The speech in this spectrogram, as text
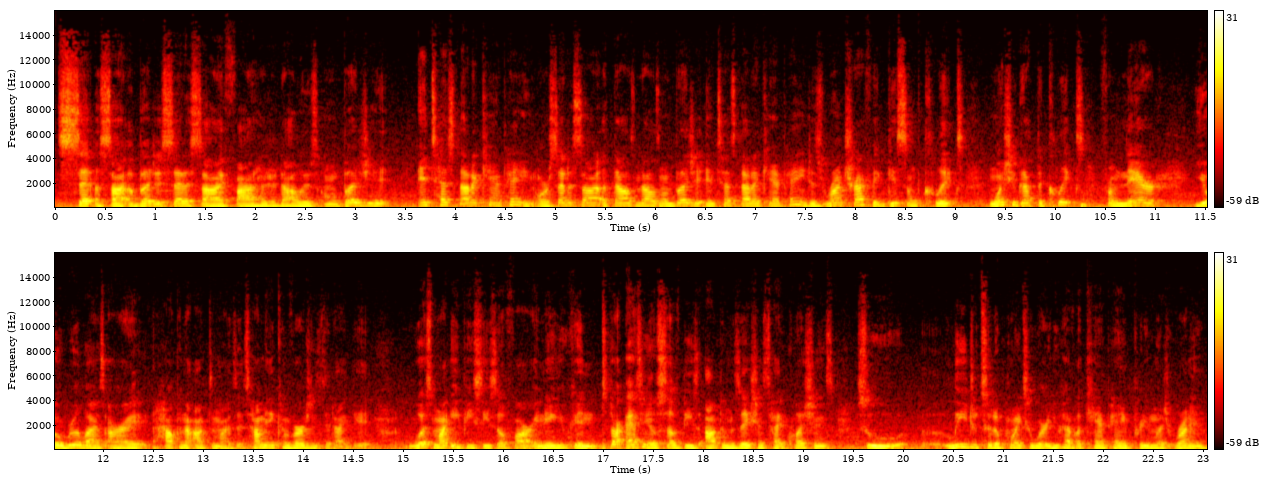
set aside a budget. Set aside $500 on budget and test out a campaign or set aside a thousand dollars on budget and test out a campaign. Just run traffic get some clicks. Once you got the clicks from there you'll realize all right how can i optimize this? How many conversions did i get? What's my epc so far? And then you can start asking yourself these optimization type questions to lead you to the point to where you have a campaign pretty much running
